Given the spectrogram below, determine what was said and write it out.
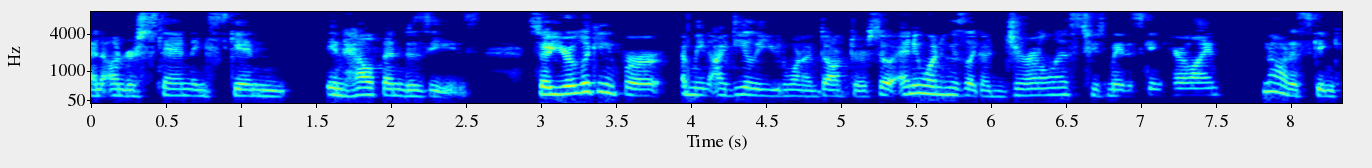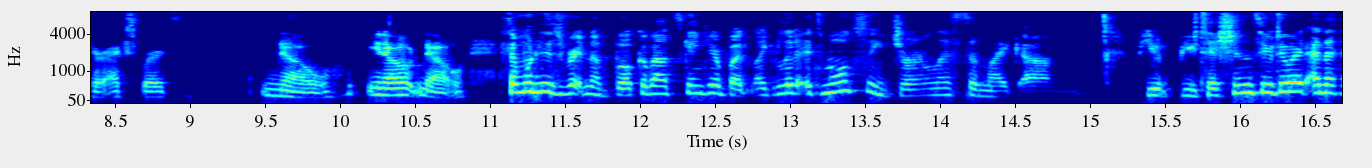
and understanding skin in health and disease. So you're looking for, I mean, ideally you'd want a doctor. So anyone who's like a journalist who's made a skincare line, not a skincare expert. No, you know, no. Someone who's written a book about skincare, but like it's mostly journalists and like um, beauticians who do it. And,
